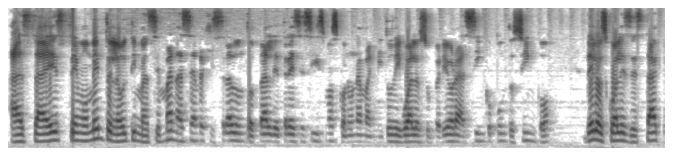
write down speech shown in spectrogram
hasta este momento en la última semana se han registrado un total de 13 sismos con una magnitud igual o superior a 5.5 de los cuales destaca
